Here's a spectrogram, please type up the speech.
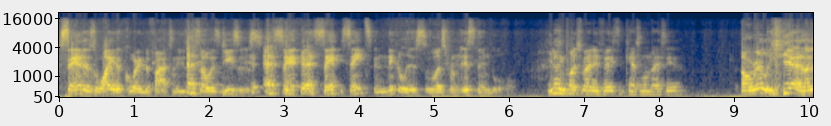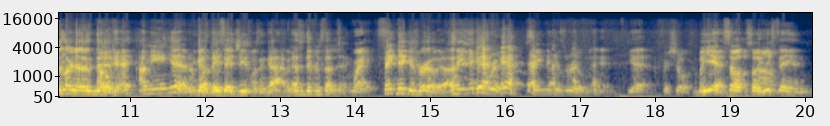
Santa's white according to Fox News, and so is Jesus. Saint, Saint, Saints and Nicholas was from Istanbul. You know he punched somebody in the face to cancel on Nicaea? Oh, really? Yes, I just learned the other day. Okay. I mean, yeah. Because they said Jesus wasn't God, but that's a different subject. right. Saint Nick is real, yo. Saint Nick is real. Saint Nick is real, man. Yeah, for sure. But yeah, so so you're Um, saying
